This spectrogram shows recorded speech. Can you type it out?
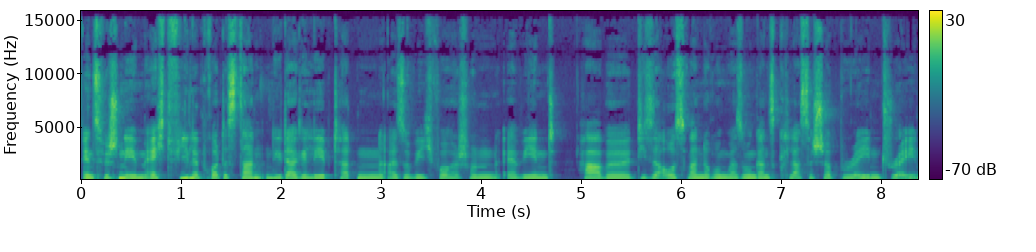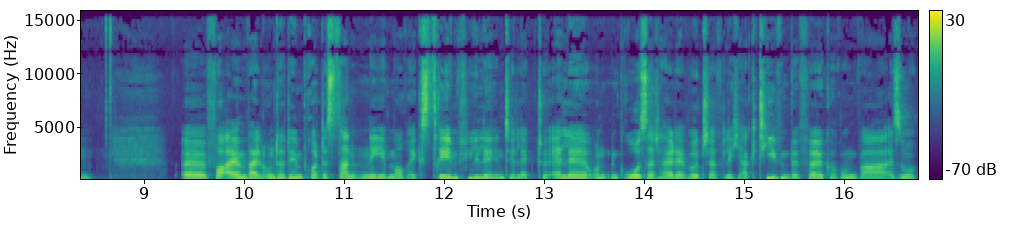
inzwischen eben echt viele Protestanten, die da gelebt hatten. Also wie ich vorher schon erwähnt habe, diese Auswanderung war so ein ganz klassischer Brain Drain. Äh, vor allem, weil unter den Protestanten eben auch extrem viele Intellektuelle und ein großer Teil der wirtschaftlich aktiven Bevölkerung war. Also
